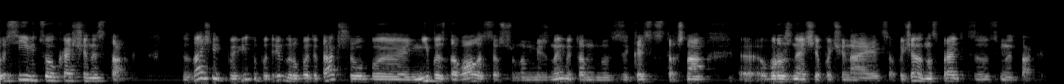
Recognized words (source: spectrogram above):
Росії від цього краще не стане. Значить, відповідно, потрібно робити так, щоб е, ніби здавалося, що між ними там якась страшна е, ворожнеча починається. Хоча насправді це зовсім не так.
